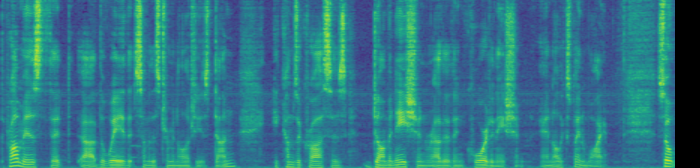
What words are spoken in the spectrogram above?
The problem is that uh, the way that some of this terminology is done, it comes across as domination rather than coordination, and I'll explain why. So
